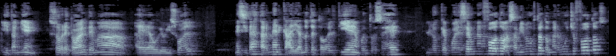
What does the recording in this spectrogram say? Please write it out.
Y también, sobre todo en el tema eh, audiovisual, necesitas estar mercadeándote todo el tiempo. Entonces, eh, lo que puede ser una foto, o sea, a mí me gusta tomar muchas fotos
